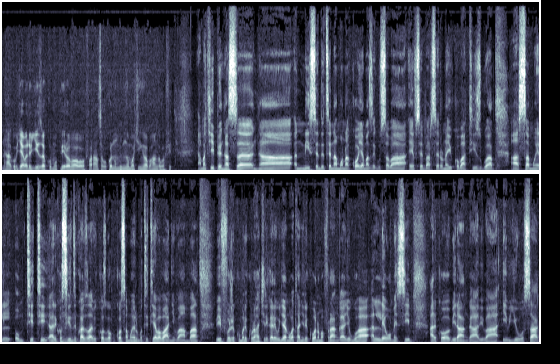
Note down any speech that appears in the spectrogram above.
ntabwo byaba ari byiza ku mupira w'abafaransa kuko ni umwe mu bakinnyi b'abahanga bafite. Amakipe nka nice ndetse na monaco yamaze gusaba fc barcelona yuko batizwa ah, samuel umtiti. Ariko sinzi ko azabikozwa kuko samuel umtiti yababanye ibamba. Bifuje kumurekura hakiri kare kugira ngo batangire kubona amafaranga yo guha leo messi. Ariko biranga biba iby'ubusa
